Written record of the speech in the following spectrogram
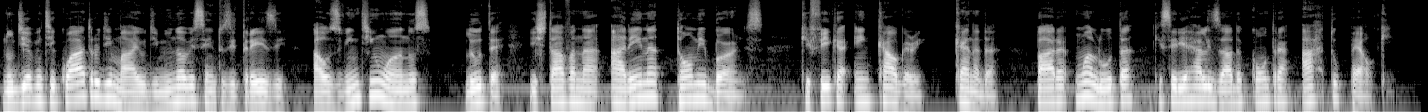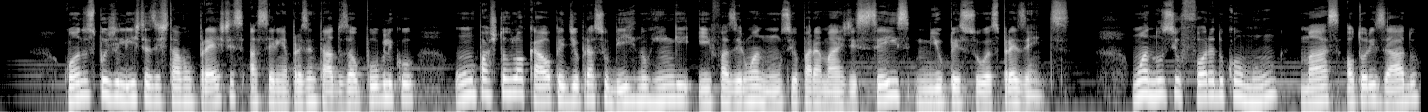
No dia 24 de maio de 1913, aos 21 anos, Luther estava na Arena Tommy Burns, que fica em Calgary, Canadá, para uma luta que seria realizada contra Arthur Pelk. Quando os pugilistas estavam prestes a serem apresentados ao público, um pastor local pediu para subir no ringue e fazer um anúncio para mais de 6 mil pessoas presentes. Um anúncio fora do comum, mas autorizado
